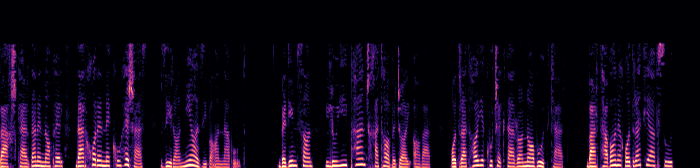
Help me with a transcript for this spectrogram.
بخش کردن ناپل در خور نکوهش است زیرا نیازی به آن نبود. بدین سان لویی پنج خطا به جای آورد، قدرتهای کوچکتر را نابود کرد. بر توان قدرتی افسود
